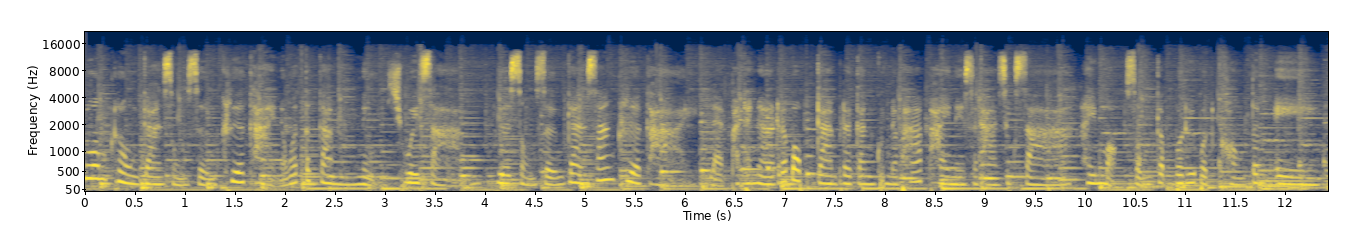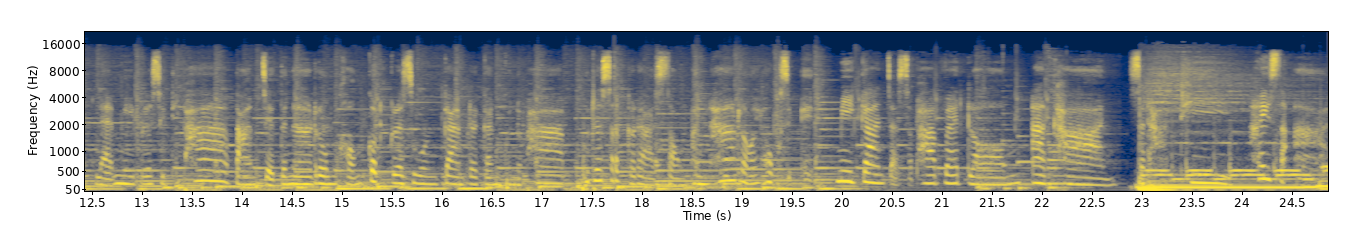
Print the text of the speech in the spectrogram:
ร่วมโครงการส่งเสริมเครือข่ายนวัตกรรม 1 ช่วย 3 เพื่อส่งเสริมการสร้างเครือข่ายและพัฒนาระบบการประกันคุณภาพภายในสถานศึกษา ให้เหมาะสมกับบริบทของตนเอง และมีประสิทธิภาพตามเจตนารมณ์ของกฎกระทรวงการประกันคุณภาพ พุทธศักราช 2561 มีการจัดสภาพแวดล้อม อาคาร สถานที่ ให้สะอาด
